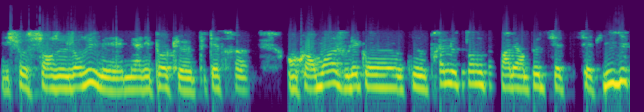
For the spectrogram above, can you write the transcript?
les choses changent aujourd'hui, mais, mais à l'époque peut-être encore moins. Je voulais qu'on prenne le temps de parler un peu de cette, cette ligue,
